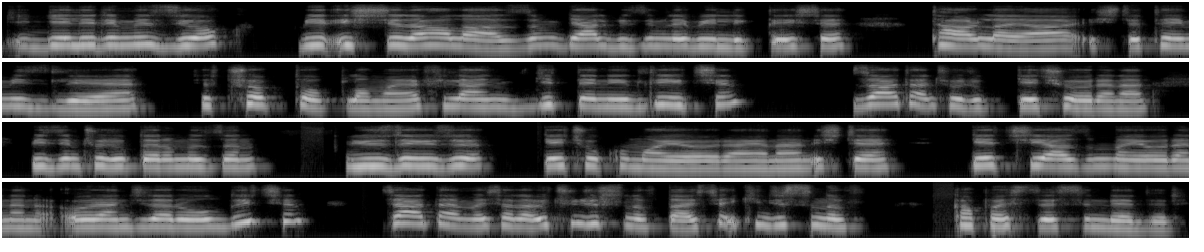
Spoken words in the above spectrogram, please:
gelirimiz yok bir işçi daha lazım gel bizimle birlikte işte tarlaya işte temizliğe işte çöp toplamaya filan git denildiği için zaten çocuk geç öğrenen bizim çocuklarımızın yüzde yüzü geç okumayı öğrenen işte geç yazmayı öğrenen öğrenciler olduğu için zaten mesela üçüncü sınıftaysa ikinci sınıf kapasitesindedir.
